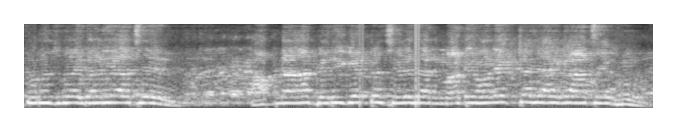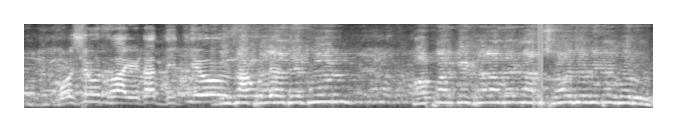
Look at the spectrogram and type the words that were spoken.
পুরুষ ভাই দাঁড়িয়ে আছেন আপনারা ব্যারিকেডটা ছেড়ে দেন মাঠে অনেকটা জায়গা আছে এখন। মশিউর ভাই এটা দ্বিতীয় খেলা দেখুন অপারকে খেলা দেখার সহযোগিতা করুন।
